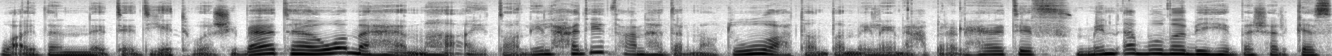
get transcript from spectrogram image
وأيضا تأدية واجباتها ومهامها أيضا. للحديث عن هذا الموضوع تنضم إلينا عبر الهاتف من أبو ظبي هبة شركس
